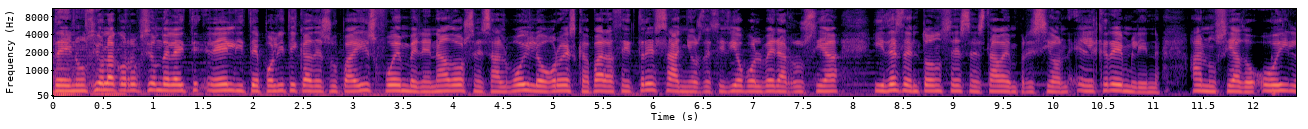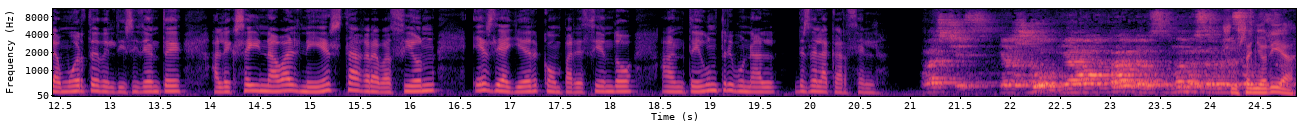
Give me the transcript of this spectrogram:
Denunció la corrupción de la élite política de su país, fue envenenado, se salvó y logró escapar. Hace tres años decidió volver a Rusia y desde entonces estaba en prisión. El Kremlin ha anunciado hoy la muerte del disidente Alexei Navalny. Esta grabación es de ayer compareciendo ante un tribunal desde la cárcel. Su señoría,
